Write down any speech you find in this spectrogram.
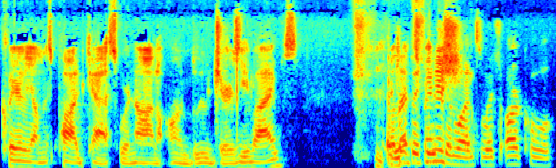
clearly on this podcast. We're not on blue jersey vibes. But let's the finish. Houston ones, which are cool.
